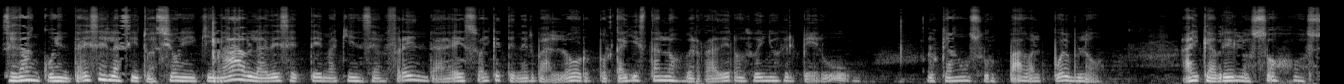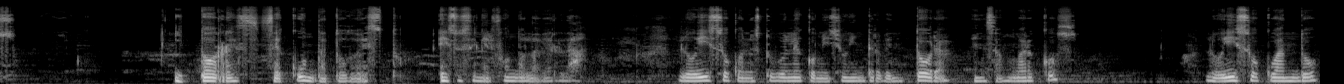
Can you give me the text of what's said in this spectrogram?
Se dan cuenta, esa es la situación y quien habla de ese tema, quien se enfrenta a eso, hay que tener valor, porque ahí están los verdaderos dueños del Perú, los que han usurpado al pueblo. Hay que abrir los ojos y Torres secunda todo esto. Eso es en el fondo la verdad. Lo hizo cuando estuvo en la comisión interventora en San Marcos Lo hizo cuando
